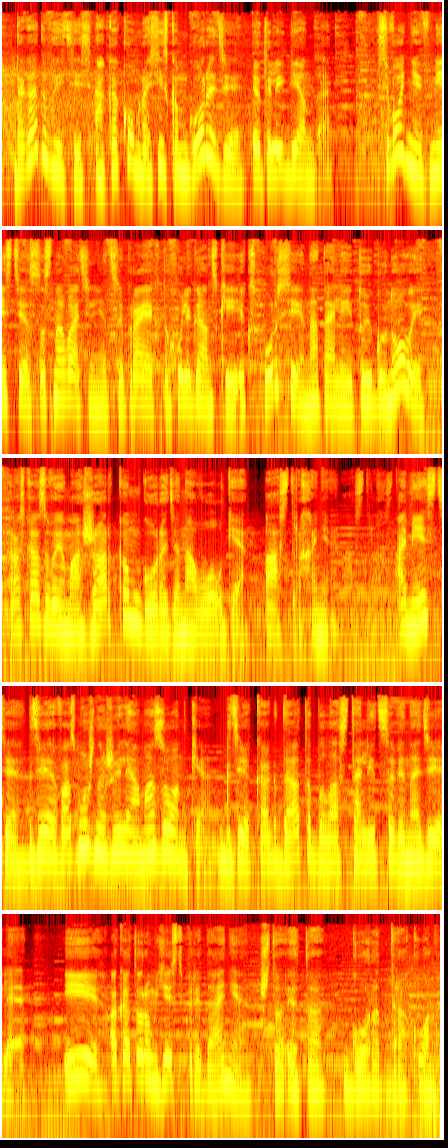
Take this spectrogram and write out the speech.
Догадываетесь, о каком российском городе эта легенда? Сегодня вместе с основательницей проекта «Хулиганские экскурсии» Натальей Туйгуновой рассказываем о жарком городе на Волге – Астрахане. О месте, где, возможно, жили амазонки, где когда-то была столица виноделия, и о котором есть предание, что это город-дракон.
